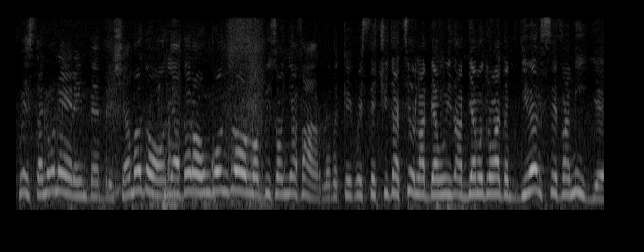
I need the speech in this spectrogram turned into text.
Questa non era in febbre sciamatoria però un controllo bisogna farlo perché questa eccitazione abbiamo, abbiamo trovato diverse famiglie.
